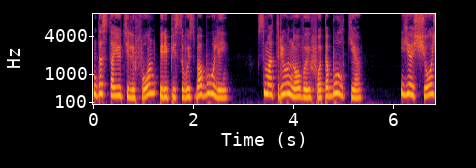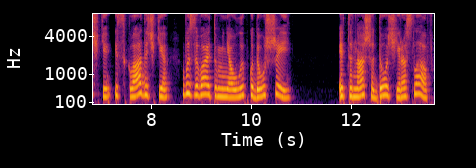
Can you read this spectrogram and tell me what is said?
Достаю телефон, переписываюсь с бабулей. Смотрю новые фотобулки. Ее щечки и складочки вызывают у меня улыбку до ушей. Это наша дочь Ярослав.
